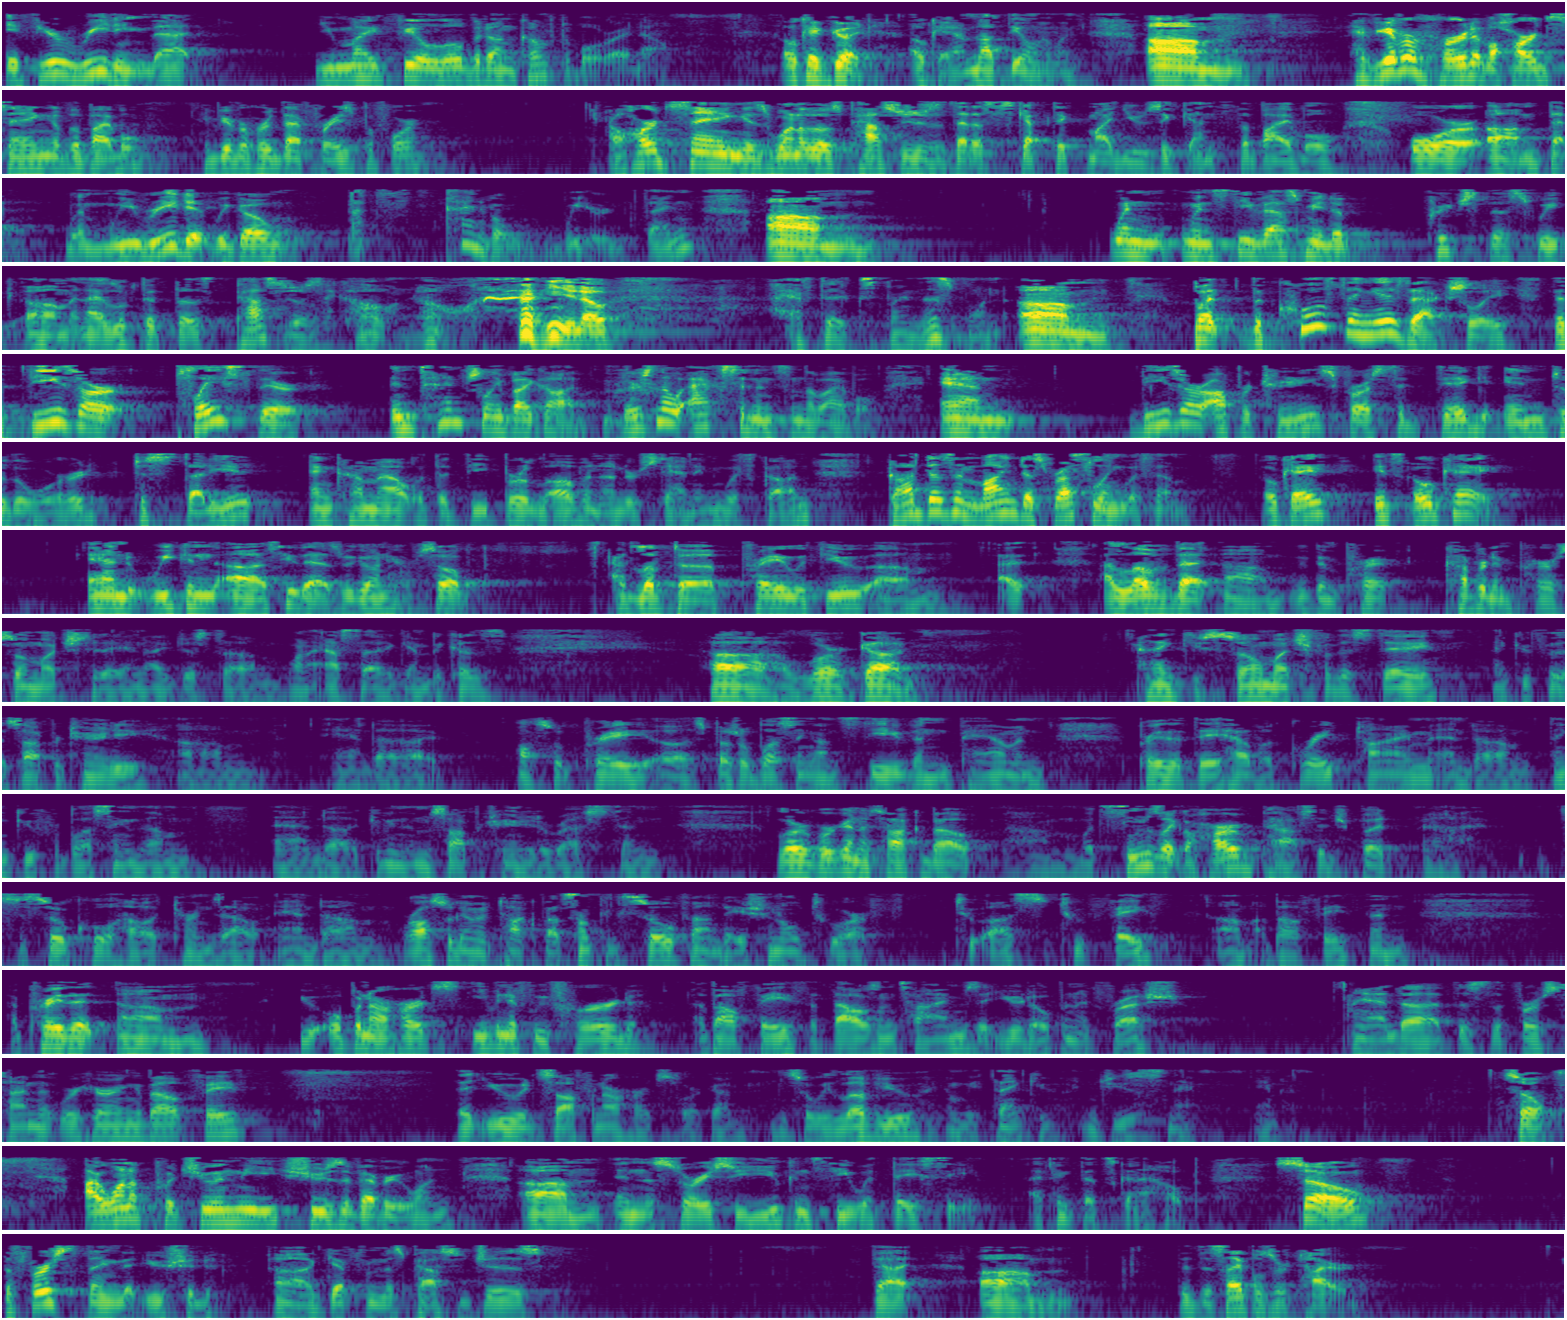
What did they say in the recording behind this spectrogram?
if you're reading that, you might feel a little bit uncomfortable right now. Okay, good. Okay, I'm not the only one. Um, have you ever heard of a hard saying of the Bible? Have you ever heard that phrase before? A hard saying is one of those passages that a skeptic might use against the Bible, or um, that when we read it, we go, that's kind of a weird thing. Um, when, when Steve asked me to preach this week, um, and I looked at the passage, I was like, oh no, you know, I have to explain this one. Um, but the cool thing is actually that these are placed there intentionally by God. There's no accidents in the Bible. And these are opportunities for us to dig into the Word, to study it, and come out with a deeper love and understanding with God. God doesn't mind us wrestling with Him. Okay? It's okay. And we can uh, see that as we go in here. So I'd love to pray with you. Um, I, I love that um, we've been covered in prayer so much today, and I just um, want to ask that again because uh, Lord God, thank you so much for this day. Thank you for this opportunity. Um, and uh, I also pray a special blessing on Steve and Pam and pray that they have a great time. And um, thank you for blessing them and uh, giving them this opportunity to rest. And Lord, we're going to talk about um, what seems like a hard passage, but uh, it's just so cool how it turns out. And um, we're also going to talk about something so foundational to our to us, to faith, um, about faith. And I pray that um, you open our hearts, even if we've heard about faith a thousand times, that you'd open it fresh. And uh, if this is the first time that we're hearing about faith, that you would soften our hearts, Lord God. And so we love you and we thank you. In Jesus' name, amen. So I want to put you in the shoes of everyone um, in the story so you can see what they see. I think that's going to help. So the first thing that you should uh, get from this passage is that um, the disciples are tired.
